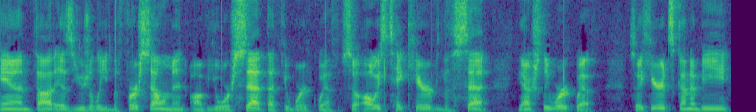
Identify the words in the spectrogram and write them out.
and that is usually the first element of your set that you work with. So always take care of the set you actually work with. So here it's going to be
